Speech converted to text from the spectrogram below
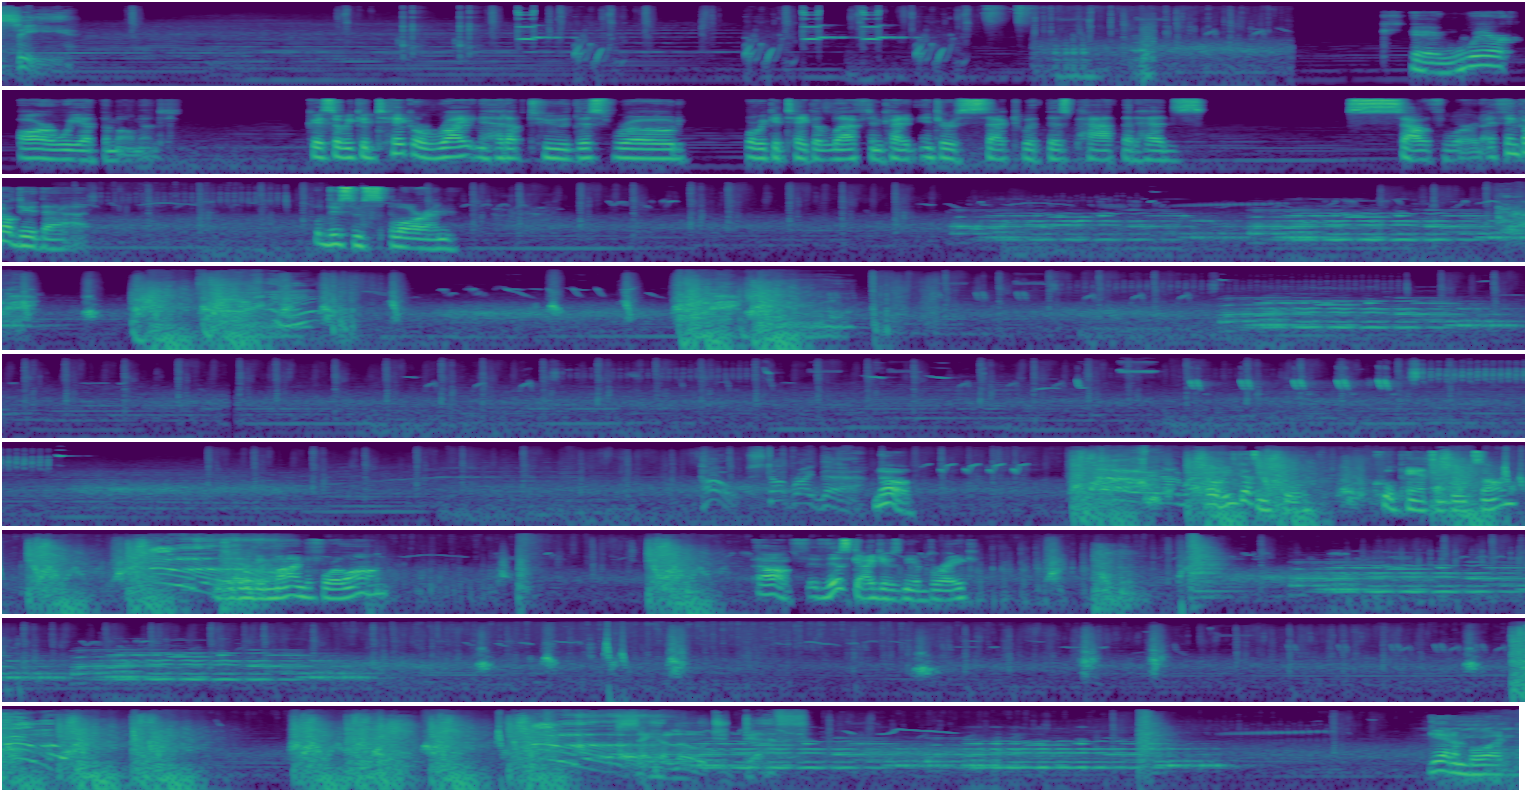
See. Okay, where are we at the moment? Okay, so we could take a right and head up to this road, or we could take a left and kind of intersect with this path that heads southward. I think I'll do that. We'll do some exploring. Boots on. Are gonna be mine before long. Oh, if this guy gives me a break. Get him, boy.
